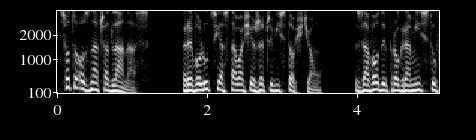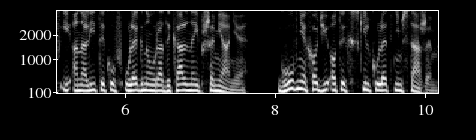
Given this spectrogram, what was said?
Co to oznacza dla nas? Rewolucja stała się rzeczywistością. Zawody programistów i analityków ulegną radykalnej przemianie. Głównie chodzi o tych z kilkuletnim stażem.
